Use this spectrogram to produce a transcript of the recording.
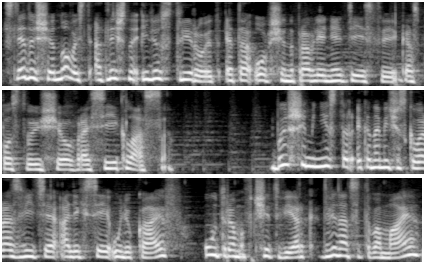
Следующая новость отлично иллюстрирует это общее направление действий господствующего в России класса. Бывший министр экономического развития Алексей Улюкаев утром в четверг, 12 мая,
